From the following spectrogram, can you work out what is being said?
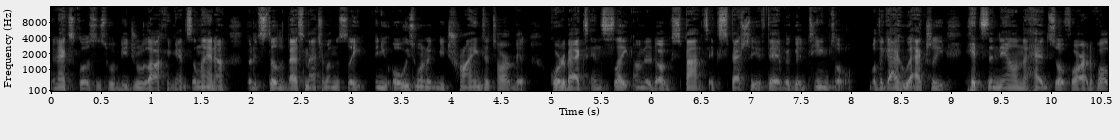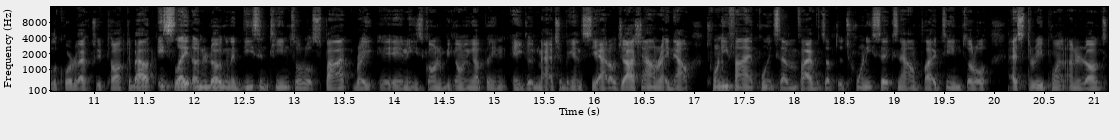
The next closest would be Drew Lock against Atlanta, but it's still the best matchup on the slate. And you always want to be trying to target quarterbacks in slight underdog spots, especially if they have a good team total. Well, the guy who actually hits the nail on the head so far out of all the quarterbacks we've talked about, a slight underdog in a decent team total spot, right? And he's going to be going up in a good matchup against Seattle. Josh Allen right now, 25.75. It's up to 26 now implied team total as three point underdogs.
